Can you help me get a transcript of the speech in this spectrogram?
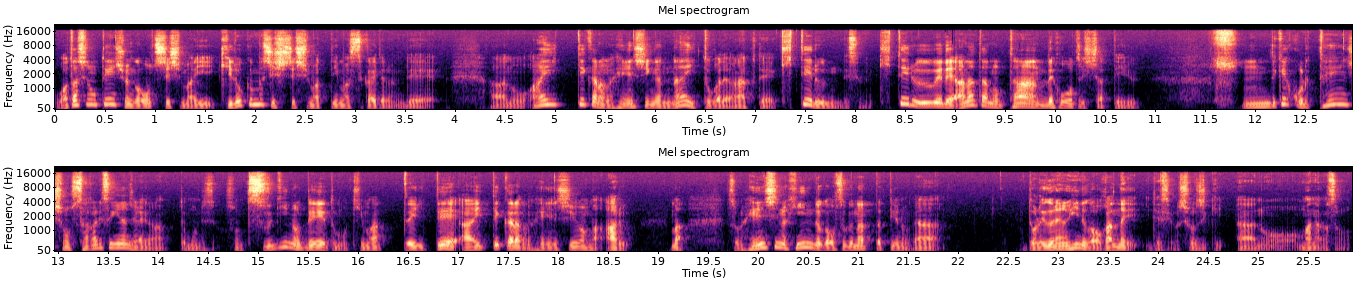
私のテンションが落ちてしまい、既読無視してしまっていますって書いてあるんで、あの、相手からの返信がないとかではなくて、来てるんですよね。来てる上であなたのターンで放置しちゃっている。んで、結構これテンション下がりすぎなんじゃないかなって思うんですよ。その次のデートも決まっていて、相手からの返信はまあある。まあ、その返信の頻度が遅くなったっていうのが、どれぐらいの頻度かわかんないですよ、正直。あの、まあなんかその、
